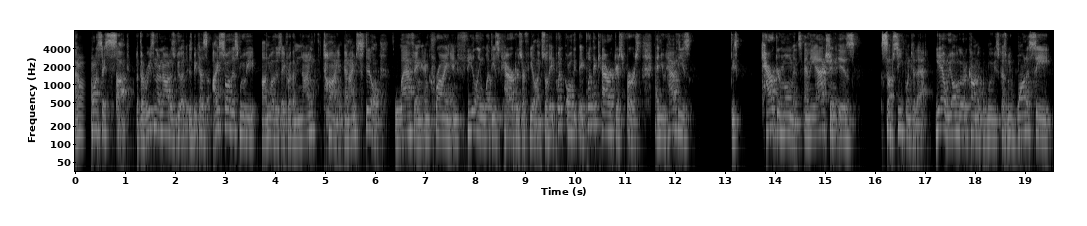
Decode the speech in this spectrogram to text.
I don't want to say suck, but the reason they're not as good is because I saw this movie on Mother's Day for the ninth time, and I'm still laughing and crying and feeling what these characters are feeling. So they put all the, they put the characters first, and you have these these character moments, and the action is subsequent to that. Yeah, we all go to comic book movies because we want to see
